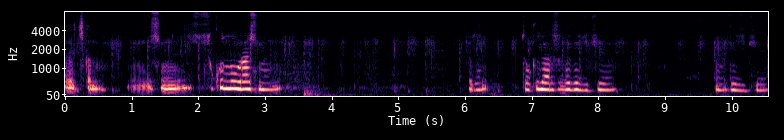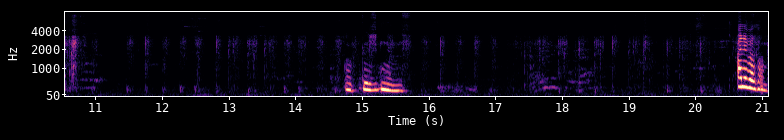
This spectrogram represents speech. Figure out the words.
Evet çıkalım. Şimdi, şimdi Sukul'la uğraşmayalım. Zaten Tokiler şurada gözüküyor. Ha, gözüküyor. Bak gözükmüyormuş. Hadi bakalım.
